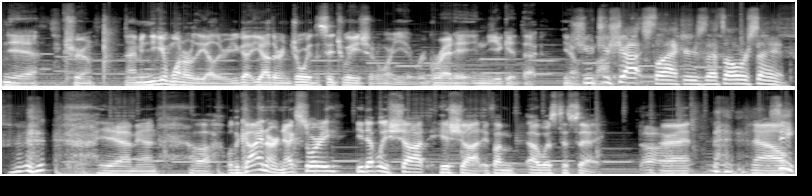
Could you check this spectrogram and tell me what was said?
Yeah, true. I mean, you get one or the other. You got you either enjoy the situation or you regret it and you get that. You know, shoot your shot, slackers. That's all we're saying. Yeah, man. Uh, well, the guy in our next story, he definitely shot his shot. If I'm I was to say. All right. Now, See,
